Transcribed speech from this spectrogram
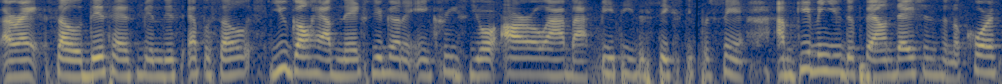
all right. So this has been this episode. You gonna have next. You're gonna increase your ROI by 50 to 60 percent. I'm giving you the foundations, and of course,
